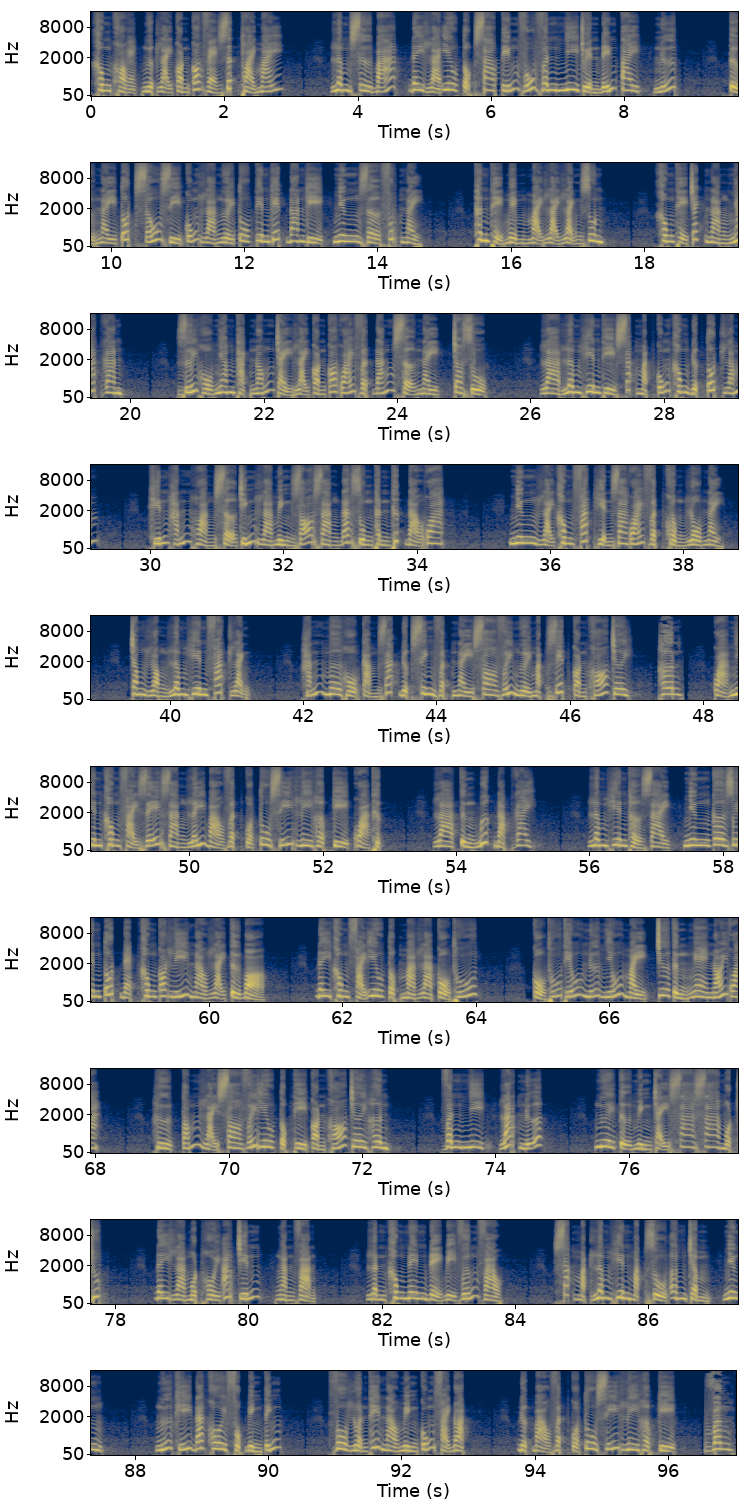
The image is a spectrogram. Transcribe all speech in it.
Không khỏe, ngược lại còn có vẻ rất thoải mái. Lâm sư bá, đây là yêu tộc sao tiếng Vũ Vân Nhi truyền đến tay, nữ. Tử này tốt xấu gì cũng là người tu tiên kết đan kỳ, nhưng giờ phút này. Thân thể mềm mại lại lạnh run. Không thể trách nàng nhát gan. Dưới hồ nham thạch nóng chảy lại còn có quái vật đáng sợ này, cho dù là Lâm Hiên thì sắc mặt cũng không được tốt lắm. Khiến hắn hoảng sợ chính là mình rõ ràng đã dùng thần thức đảo qua. Nhưng lại không phát hiện ra quái vật khổng lồ này. Trong lòng Lâm Hiên phát lạnh. Hắn mơ hồ cảm giác được sinh vật này so với người mặt giết còn khó chơi. Hơn, quả nhiên không phải dễ dàng lấy bảo vật của tu sĩ ly hợp kỳ quả thực. Là từng bước đạp gai. Lâm Hiên thở dài, nhưng cơ duyên tốt đẹp không có lý nào lại từ bỏ. Đây không phải yêu tục mà là cổ thú. Cổ thú thiếu nữ nhíu mày, chưa từng nghe nói qua. Hừ, tóm lại so với yêu tục thì còn khó chơi hơn. Vân Nhi, lát nữa. Ngươi tự mình chạy xa xa một chút. Đây là một hồi áp chiến, ngàn vạn. Lần không nên để bị vướng vào. Sắc mặt lâm hiên mặc dù âm trầm, nhưng ngữ khí đã khôi phục bình tĩnh. Vô luận thế nào mình cũng phải đoạt. Được bảo vật của tu sĩ ly hợp kỳ. Vâng.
